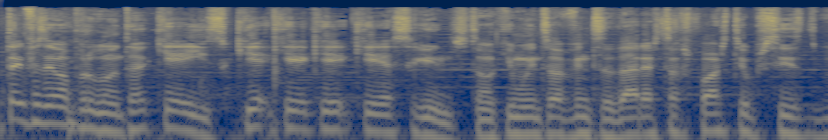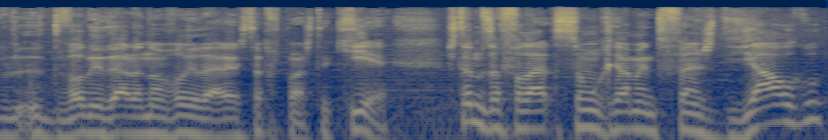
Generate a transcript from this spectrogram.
tenho que fazer uma pergunta que é isso, que é, que é, que é, que é a seguinte: estão aqui muitos ouvintes a dar esta resposta e eu preciso de, de validar ou não validar esta resposta. Que é: estamos a falar, são realmente fãs de algo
